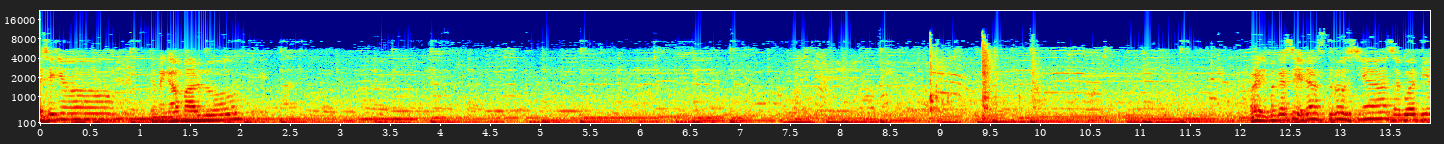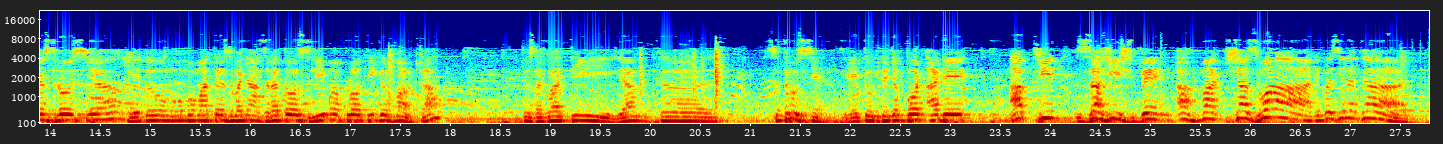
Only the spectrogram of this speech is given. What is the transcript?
Okey senyum Kita ambil gambar dulu. Baik, terima kasih. Dan seterusnya Saguati yang seterusnya iaitu mengumpul mata sebanyak 153 markah itu Saguati yang ke seterusnya iaitu kita jemput adik Akid Zahish bin Ahmad Syazwan. Dipersilakan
